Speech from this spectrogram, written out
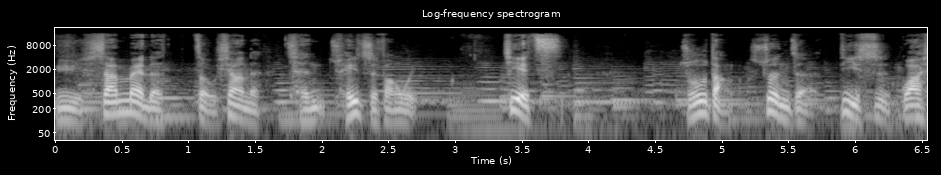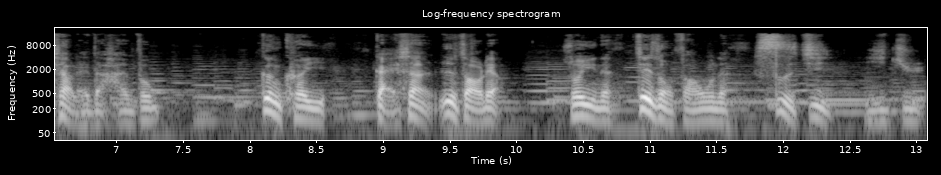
与山脉的走向呢呈垂直方位，借此阻挡顺着地势刮下来的寒风，更可以改善日照量，所以呢这种房屋呢四季宜居。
